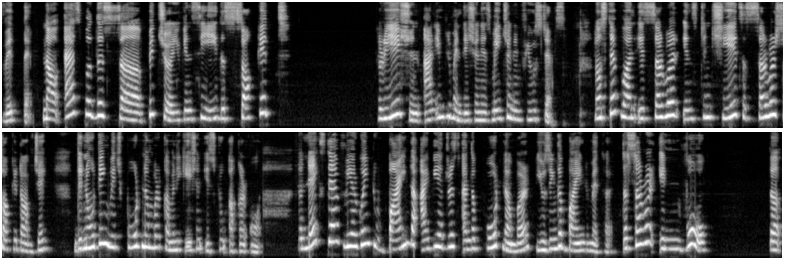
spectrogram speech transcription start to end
with them. Now, as per this uh, picture, you can see the socket creation and implementation is mentioned in few steps. Now, step one is server instantiates a server socket object denoting which port number communication is to occur on. The next step, we are going to bind the IP address and the port number using the bind method. The server invoke the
